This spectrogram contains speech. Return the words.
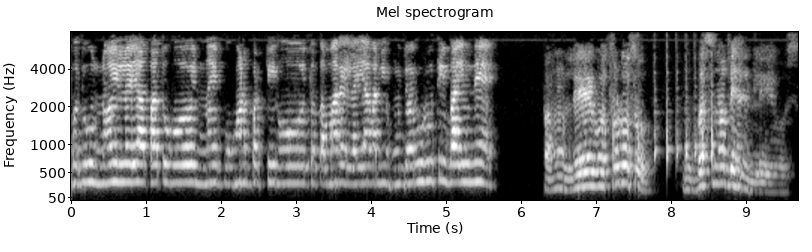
બધું નહીં લઈ અપાતું હોય નહીં પુહાણ પડતી હોય તો તમારે લઈ આવવાની હું જરૂર હતી ભાઈઓને પણ હું લઈ આવ્યો થોડો છો. હું બસમાં બેહરીને લઈ આવ્યો છું.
